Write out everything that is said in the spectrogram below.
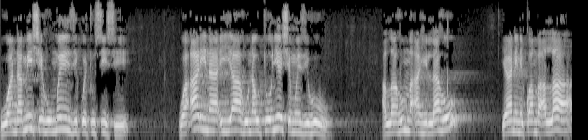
uandamishe humwenzi kwetu sisi wa arina iyahu na utuonyeshe mwezi huu. Allahumma ahillahu yani ni kwamba Allah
